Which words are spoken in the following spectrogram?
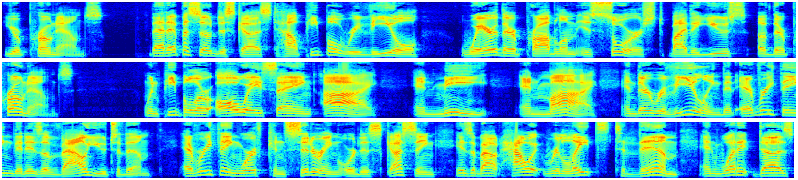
Your Pronouns. That episode discussed how people reveal where their problem is sourced by the use of their pronouns. When people are always saying I and me and my, and they're revealing that everything that is of value to them, everything worth considering or discussing, is about how it relates to them and what it does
